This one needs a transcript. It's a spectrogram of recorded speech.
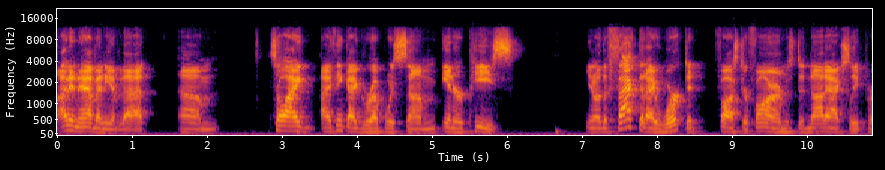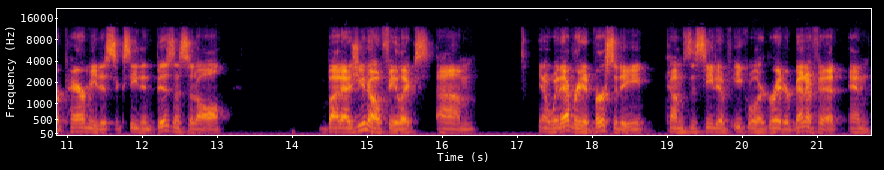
I didn't have any of that. Um, so I, I think I grew up with some inner peace. You know, the fact that I worked at Foster Farms did not actually prepare me to succeed in business at all. But as you know, Felix, um, you know, with every adversity comes the seed of equal or greater benefit. And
